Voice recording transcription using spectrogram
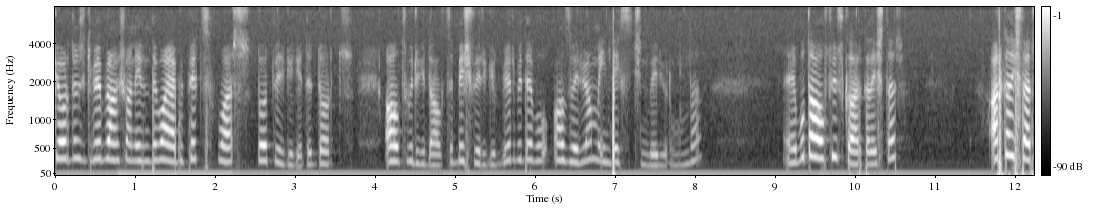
Gördüğünüz gibi ben şu an elimde bayağı bir pet var. 4,7, 4, 6,6, 5,1. Bir de bu az veriyor ama indeks için veriyorum bunda. Ee, bu da 600k arkadaşlar. Arkadaşlar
